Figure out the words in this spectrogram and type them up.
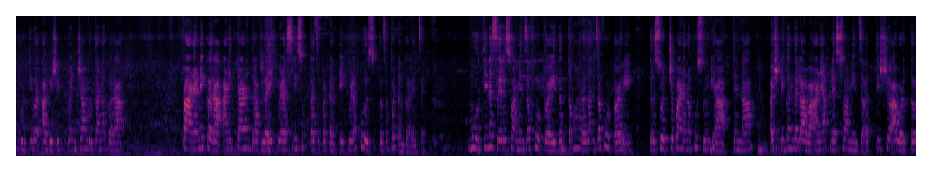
मूर्तीवर अभिषेक पंचामृतानं करा पाण्याने करा आणि त्यानंतर आपल्याला एक वेळा श्रीसुक्ताचं पठण एक वेळा पुरुषसुक्ताचं पठण करायचं आहे मूर्ती नसेल स्वामींचा फोटो आहे दत्त महाराजांचा फोटो आहे तर स्वच्छ पाण्यानं पुसून घ्या त्यांना अष्टगंध लावा आणि आपल्या स्वामींचं अतिशय आवडतं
